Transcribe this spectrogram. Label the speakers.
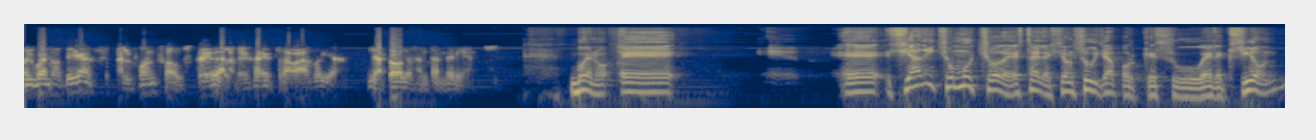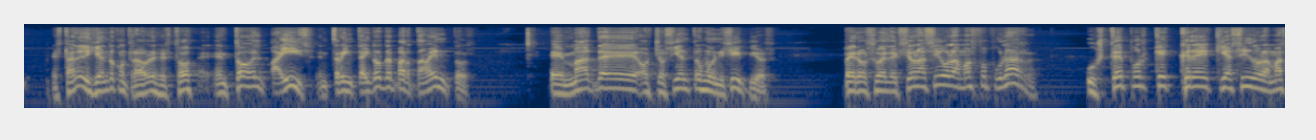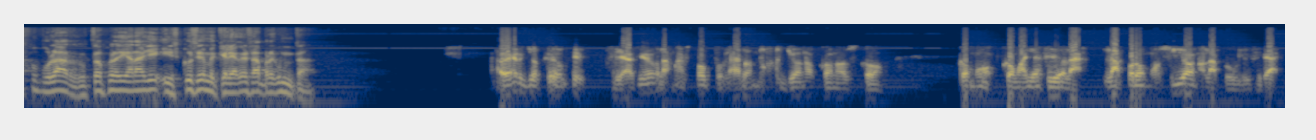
Speaker 1: Muy buenos días, Alfonso, a usted, a la mesa de trabajo y a, todos los santanderianos.
Speaker 2: Bueno, eh, eh, se ha dicho mucho de esta elección suya porque su elección, están eligiendo contralores en todo el país, en 32 departamentos, en más de 800 municipios, pero su elección ha sido la más popular. ¿Usted por qué cree que ha sido la más popular, doctor Freddy Anaya? Y escúcheme que le haga esa pregunta.
Speaker 1: A ver, yo creo que si ha sido la más popular o no, yo no conozco cómo, cómo haya sido la, la promoción o la publicidad.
